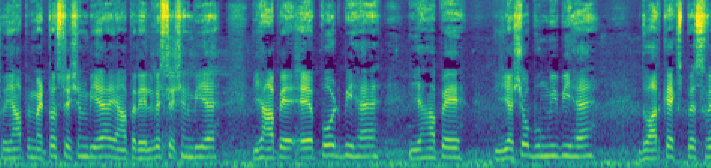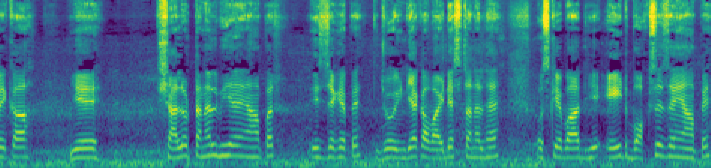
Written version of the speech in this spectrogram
तो यहाँ पे मेट्रो स्टेशन भी है, यहाँ पे रेलवे स्टेशन भी है, यहाँ पे एयरपोर्ट भी है, यहाँ पे यशोभूमि भी है, द्वारका एक्सप्रेसवे का ये शैलो टनल भी है यहाँ पर, इस जगह पे, जो इंडिया का वाइडेस्ट टनल है। उसके बाद ये एट बॉक्सेस हैं यहाँ पे,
